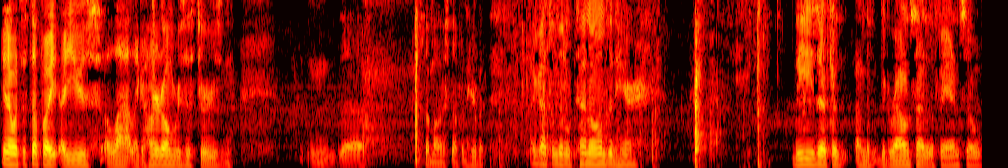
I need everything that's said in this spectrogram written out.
you know, it's the stuff I, I use a lot, like 100 ohm resistors and, and uh, some other stuff in here. But I got the little 10 ohms in here. These are for on the, the ground side of the fan. So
